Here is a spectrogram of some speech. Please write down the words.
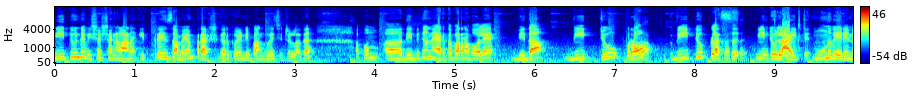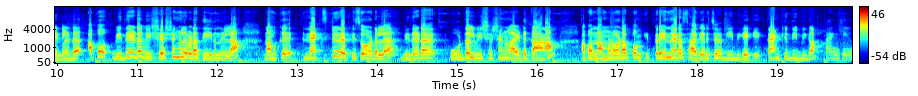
വി ടുവിന്റെ വിശേഷങ്ങളാണ് ഇത്രയും സമയം പ്രേക്ഷകർക്ക് വേണ്ടി പങ്കുവച്ചിട്ടുള്ളത്. അപ്പം ദീപിക നേരത്തെ പറഞ്ഞ പോലെ Vida V two pro V two plus V two lite മൂന്ന് വേരിയന്റുകളുണ്ട് അപ്പോൾ വിതയുടെ വിശേഷങ്ങൾ ഇവിടെ തീരുന്നില്ല. നമുക്ക് നെക്സ്റ്റ് ഒരു എപ്പിസോഡിൽ വിതയുടെ കൂടുതൽ വിശേഷങ്ങളായിട്ട് കാണാം. അപ്പം നമ്മളോടൊപ്പം ഇത്രയും നേരം സഹകരിച്ച ദീപികയ്ക്ക് thank you Deepika. Thank you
